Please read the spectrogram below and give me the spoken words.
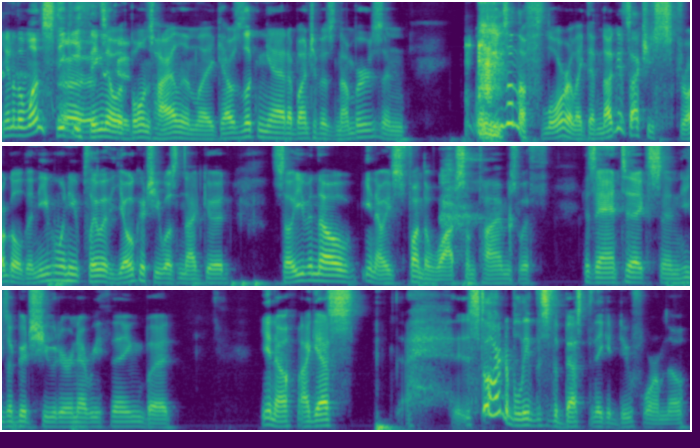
You know, the one sneaky Oh, thing that's though with. Bones Hyland, like I was looking at a bunch of his numbers, and when he was on the floor, like the Nuggets actually struggled, and even when he played with Jokic, he wasn't that good. So even though you know he's fun to watch sometimes with his antics, and he's a good shooter and everything, but you know, I guess it's still hard to believe this is the best they could do for him though.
